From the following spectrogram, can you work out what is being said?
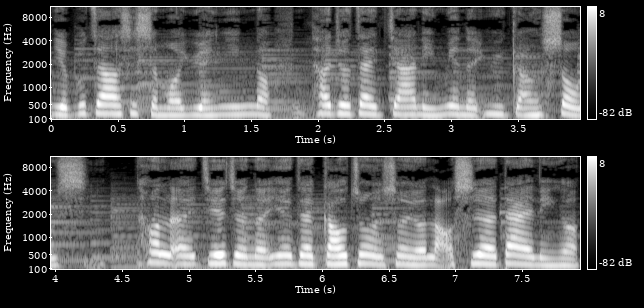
也不知道是什么原因呢，她就在家里面的浴缸受洗。后来接着呢，因为在高中的时候有老师的带领哦，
